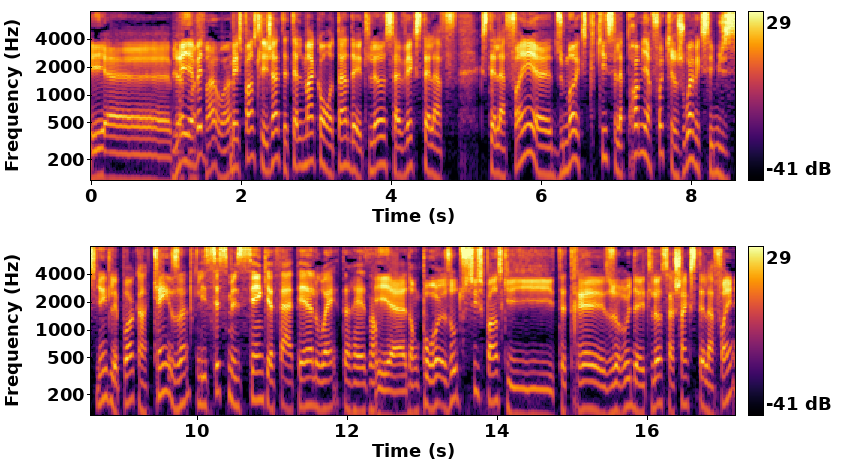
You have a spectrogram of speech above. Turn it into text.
Et euh, mais il y avait, ouais. mais je pense que les gens étaient tellement contents d'être là, savaient que c'était la, f- que c'était la fin. Euh, Dumas a expliqué, c'est la première fois qu'il rejouait avec ses musiciens de l'époque en 15 ans. Les six musiciens qui ont fait appel, ouais, t'as raison. Et euh, donc pour eux autres aussi, je pense qu'ils étaient très heureux d'être là, sachant que c'était la fin.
